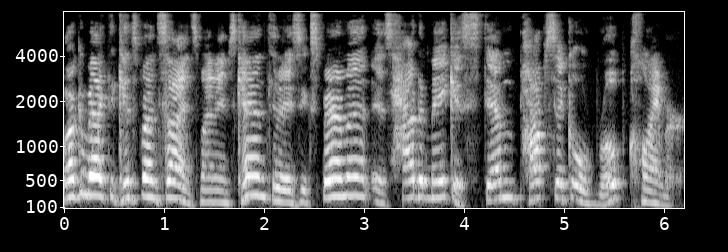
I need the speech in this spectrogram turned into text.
Welcome back to Kids Fun Science. My name's Ken. Today's experiment is how to make a STEM popsicle rope climber.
